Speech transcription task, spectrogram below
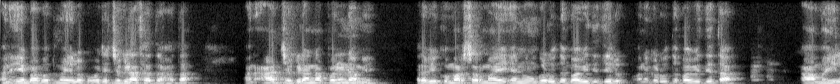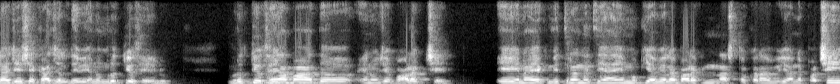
અને એ બાબતમાં એ લોકો વચ્ચે ઝઘડા થતા હતા. અને આ ઝઘડાના પરિણામે રવિકુમાર શર્માએ એનું ગળું દબાવી દીધેલું અને ગળું દબાવી દેતા આ મહિલા જે છે કાજલ દેવી એનું મૃત્યુ થયેલું. મૃત્યુ થયા બાદ એનું જે બાળક છે એ એના એક મિત્રને ત્યાં એ મૂકી આવેલા બાળકને નાસ્તો કરાવી અને પછી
